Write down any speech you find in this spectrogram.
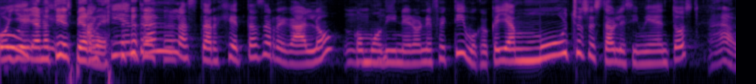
Oye, ya no eh, tienes pierde. Aquí entran las tarjetas de regalo como dinero en efectivo. Creo que ya muchos establecimientos Ah,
